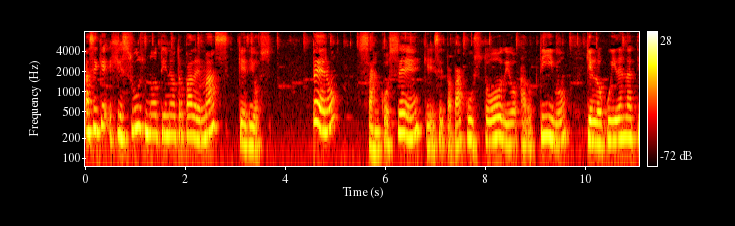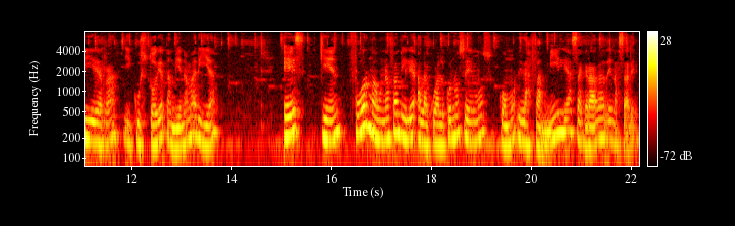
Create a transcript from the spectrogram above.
Así que Jesús no tiene otro Padre más que Dios. Pero San José, que es el papá custodio adoptivo, quien lo cuida en la tierra y custodia también a María, es quien forma una familia a la cual conocemos como la familia sagrada de Nazaret.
